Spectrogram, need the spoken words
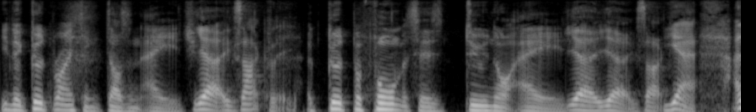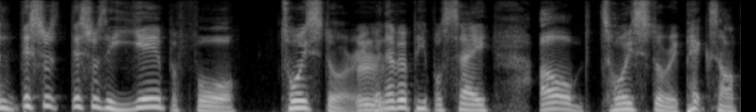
You know, good writing doesn't age. Yeah, exactly. Good performances do not age. Yeah, yeah, exactly. Yeah, and this was this was a year before Toy Story. Mm. Whenever people say, "Oh, Toy Story, Pixar,"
